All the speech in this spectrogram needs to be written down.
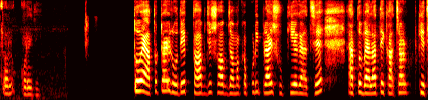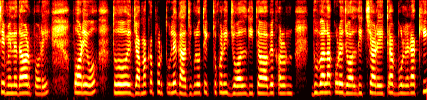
চলো, করে নিই। তো এতটাই রোদের তাপ যে সব জামাকাপড়ই প্রায় শুকিয়ে গেছে। এত বেলাতে কাচার কেচে মেলে দেওয়ার পরে, পরেও তো জামা কাপড় তুলে গাছগুলোতে একটুখানি জল দিতে হবে, কারণ দুবেলা করে জল দিচ্ছি। আর এইটা বলে রাখি,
